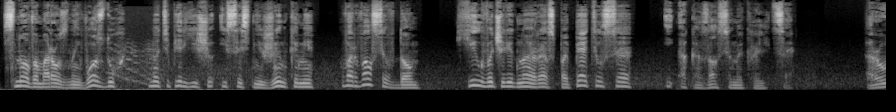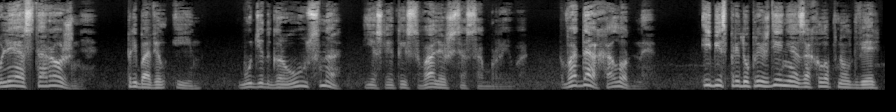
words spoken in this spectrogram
Снова морозный воздух, но теперь еще и со снежинками, ворвался в дом. Хил в очередной раз попятился и оказался на крыльце. «Рули осторожнее», — прибавил Иин. «Будет грустно, если ты свалишься с обрыва. Вода холодная». И без предупреждения захлопнул дверь.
